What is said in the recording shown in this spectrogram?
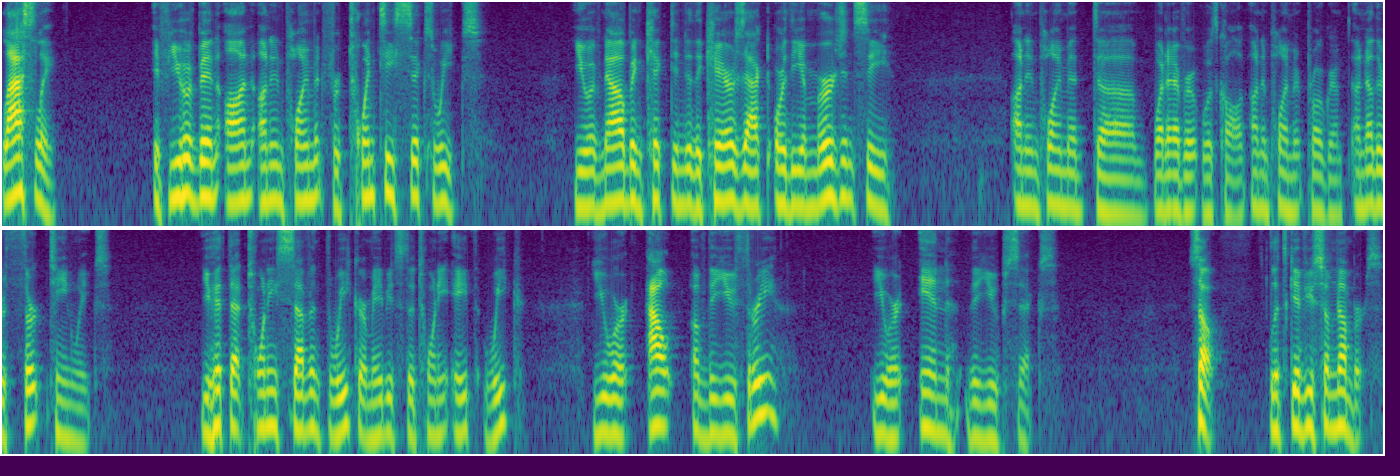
Lastly, if you have been on unemployment for 26 weeks, you have now been kicked into the CARES Act or the emergency unemployment, uh, whatever it was called, unemployment program, another 13 weeks you hit that 27th week, or maybe it's the 28th week, you are out of the U3, you are in the U6. So let's give you some numbers.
